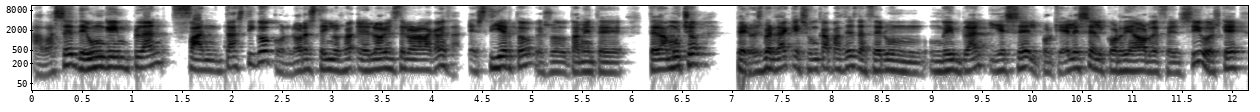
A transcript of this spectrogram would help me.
a base de un game plan fantástico con Lawrence Taylor, eh, Taylor a la cabeza. Es cierto, eso también te, te, da mucho, pero es verdad que son capaces de hacer un, game plan y es él, porque él es el coordinador defensivo. Es que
